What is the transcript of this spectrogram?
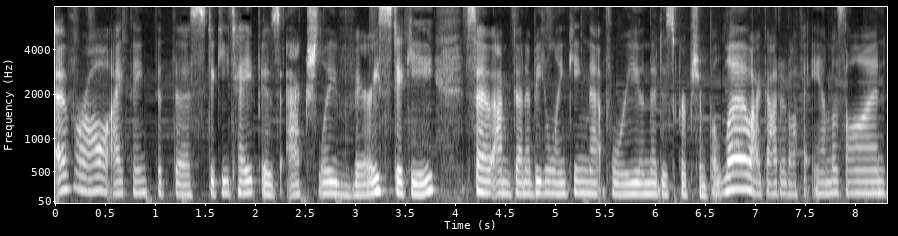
Overall, I think that the sticky tape is actually very sticky. So I'm going to be linking that for you in the description below. I got it off of Amazon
